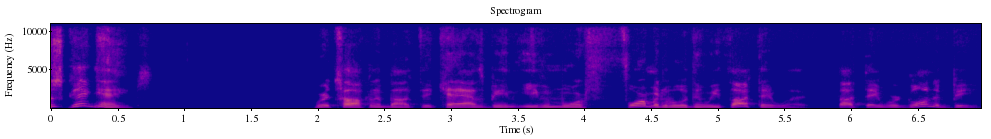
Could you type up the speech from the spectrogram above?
just good games, we're talking about the Cavs being even more formidable than we thought they would, thought they were going to be.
